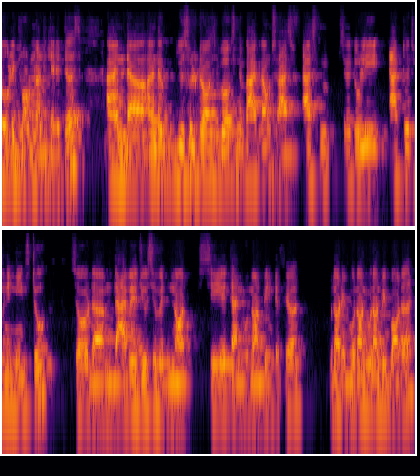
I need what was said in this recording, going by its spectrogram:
only problematic editors. And uh, another useful draw is it works in the background, so as as so it only activates when it needs to. So the, um, the average user would not see it and would not be interfered, would not would not would not be bothered.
